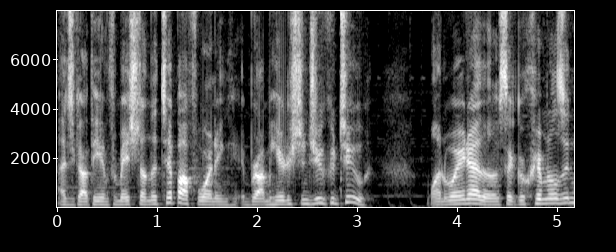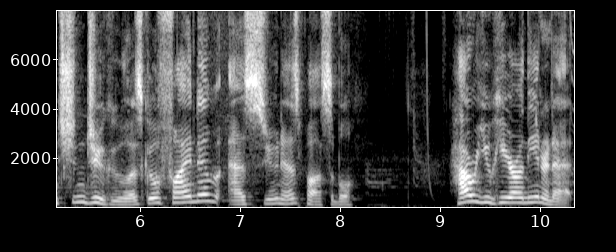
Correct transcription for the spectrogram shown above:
I just got the information on the tip-off warning. It brought me here to Shinjuku too. One way or another, looks like a criminal's in Shinjuku. Let's go find him as soon as possible. How are you here on the internet?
